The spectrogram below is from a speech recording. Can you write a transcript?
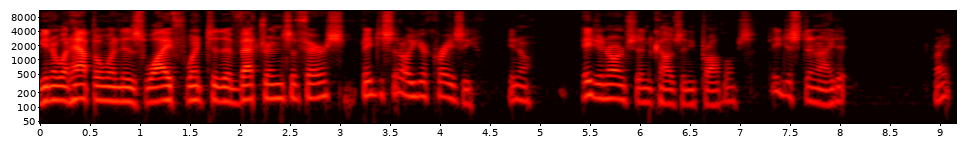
You know what happened when his wife went to the Veterans Affairs? They just said, "Oh, you're crazy." You know, Agent Orange didn't cause any problems. They just denied it, right? It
